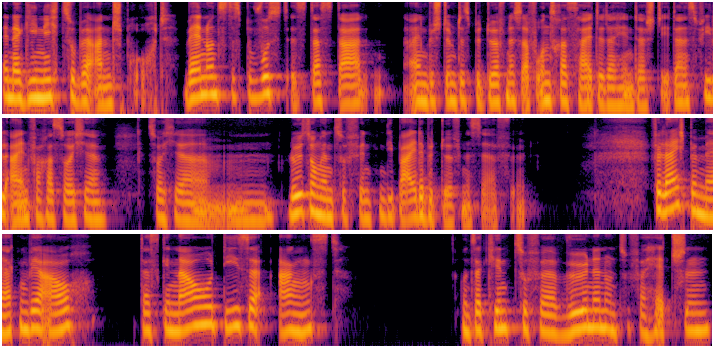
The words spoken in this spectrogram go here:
Energie nicht so beansprucht. Wenn uns das bewusst ist, dass da ein bestimmtes Bedürfnis auf unserer Seite dahinter steht, dann ist viel einfacher, solche, solche ähm, Lösungen zu finden, die beide Bedürfnisse erfüllen. Vielleicht bemerken wir auch, dass genau diese Angst, unser Kind zu verwöhnen und zu verhätscheln,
